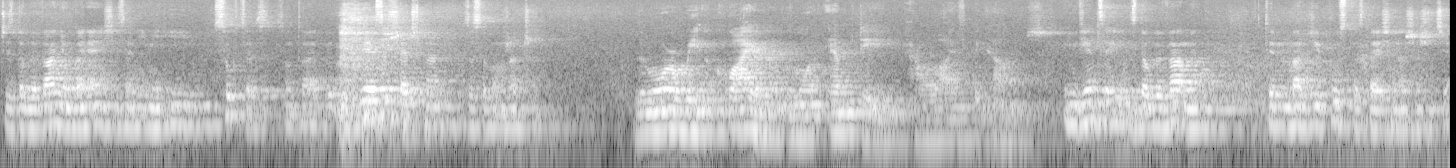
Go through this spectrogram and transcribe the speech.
czy zdobywanie, uganianie się za nimi i sukces są to jakby dwie sprzeczne ze sobą rzeczy. The more we acquire, the more empty our life becomes. Im więcej zdobywamy, tym bardziej puste staje się nasze życie.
